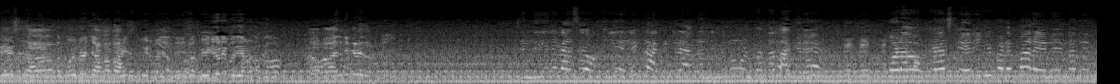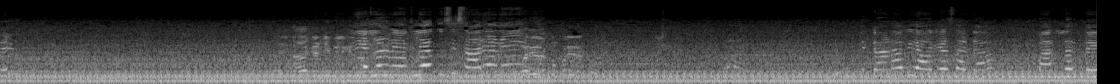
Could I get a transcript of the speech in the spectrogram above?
ਰੇਸ ਜ਼ਿਆਦਾ ਤਾਂ ਕੋਈ ਵੀ ਜ਼ਿਆਦਾ ਹਾਈ ਸਪੀਡ 'ਤੇ ਜਾਂਦੇ ਇਹ ਤਾਂ ਵੀਡੀਓ ਨਹੀਂ ਵਧੀਆ ਬਣਾਉਂਦੇ ਆਵਾਜ਼ ਨਹੀਂ ਕਰੇ ਜਾਂਦੀ ਜ਼ਿੰਦਗੀ ਦੇ ਵੈਸੇ ਔਖੀ ਹੈ ਨੇ ਟਰੱਕ ਡਰਾਈਵਰਾਂ ਦੀ ਮੈਨੂੰ ਹੁਣ ਪਤਾ ਲੱਗ ਰਿਹਾ ਹੈ। ਬੜਾ ਔਖਾ ਹੈ ਸਟੀਅਰਿੰਗ ਵੀ ਬੜੇ ਭਾਰੇ ਨੇ ਇਹਨਾਂ ਦੇ ਤੇ। ਤਾਂ ਗੱਡੀ ਮਿਲ ਗਈ। ਟ੍ਰੇਲਰ ਵੇਖ ਲਿਆ ਤੁਸੀਂ ਸਾਰਿਆਂ ਨੇ। ਪਰੇ ਰੱਖੋ ਪਰੇ ਰੱਖੋ। ਤੇ ਗਾਣਾ ਵੀ ਆ ਗਿਆ ਸਾਡਾ ਪਾਰਲਰ ਤੇ।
